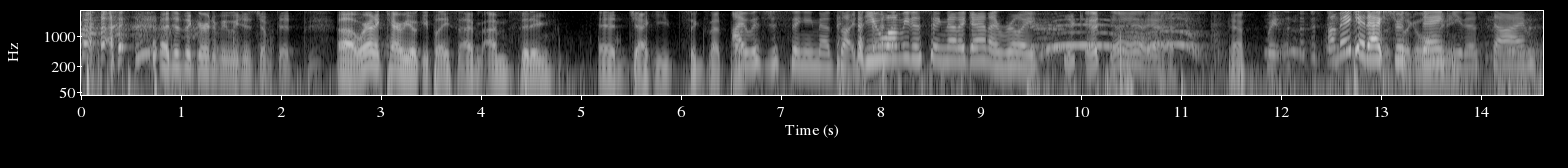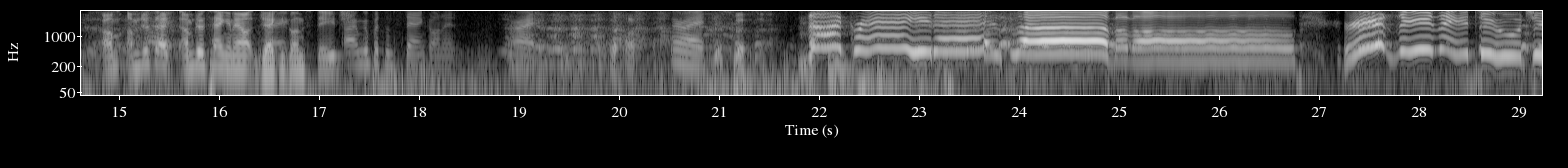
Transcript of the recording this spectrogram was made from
that just occurred to me. We just jumped in. Uh, we're at a karaoke place. I'm I'm sitting, and Jackie sings that. Part. I was just singing that song. Do you want me to sing that again? I really. You could. Yeah, yeah, yeah, yeah. Yeah. Wait, let's set this. I'll make it extra stanky this time. I'm I'm just at I'm just hanging out. Jackie's on stage. I'm gonna put some stank on it. All right. All right. The greatest love of all to achieve.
